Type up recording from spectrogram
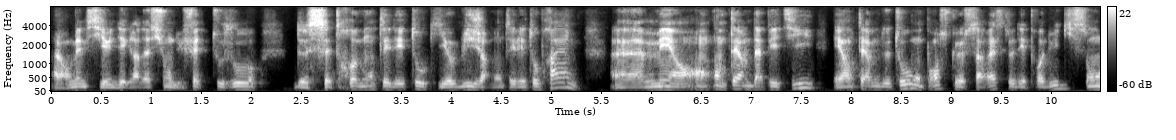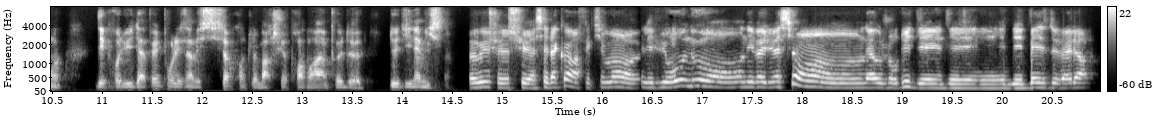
Alors même s'il y a une dégradation du fait toujours de cette remontée des taux qui oblige à remonter les taux prime, euh, mais en, en, termes d'appétit et en termes de taux, on pense que ça reste des produits qui sont des produits d'appel pour les investisseurs quand le marché prendra un peu de, de dynamisme. Oui, je suis assez d'accord. Effectivement, les bureaux, nous, en, évaluation, hein, on a aujourd'hui des, des, des baisses de valeur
